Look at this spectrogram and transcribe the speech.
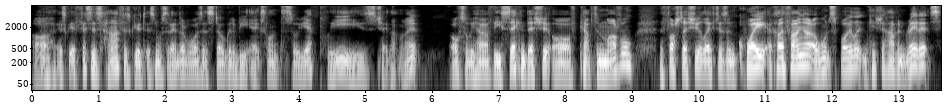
Oh, if this is half as good as No Surrender was, it's still going to be excellent. So yeah, please check that one out. Also, we have the second issue of Captain Marvel. The first issue left us in quite a cliffhanger. I won't spoil it in case you haven't read it.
